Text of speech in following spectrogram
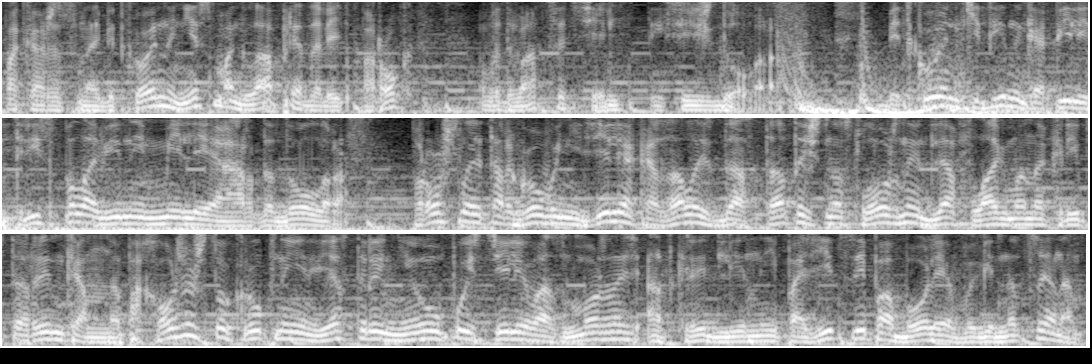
пока же цена биткоина не смогла преодолеть порог в 27 тысяч долларов. Биткоин-киты накопили 3,5 миллиарда долларов. Прошлая торговая неделя оказалась достаточно сложной для флагмана крипторынка, но похоже, что крупные инвесторы не упустили возможность открыть длинные позиции по более выгодным ценам.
